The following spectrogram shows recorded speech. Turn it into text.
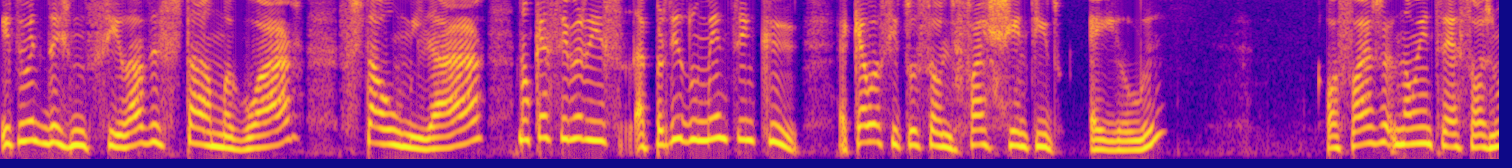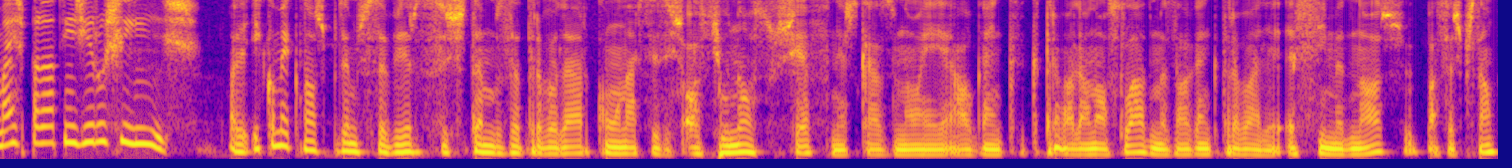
independentemente das necessidades, se está a magoar, se está a humilhar, não quer saber disso. A partir do momento em que aquela situação lhe faz sentido a ele, ou seja, não interessa aos meios para atingir os fins. Olha, e como é que nós podemos saber se estamos a trabalhar com um narcisista? Ou se o nosso chefe, neste caso não é alguém que, que trabalha ao nosso lado, mas alguém que trabalha acima de nós, passa a expressão,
